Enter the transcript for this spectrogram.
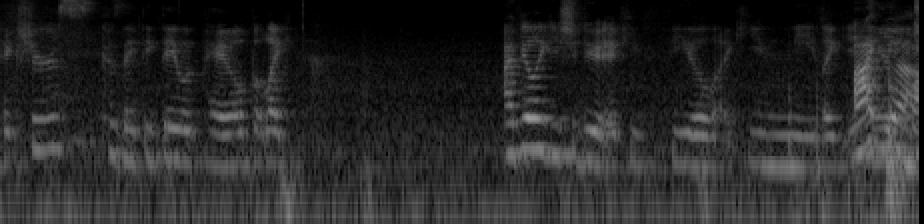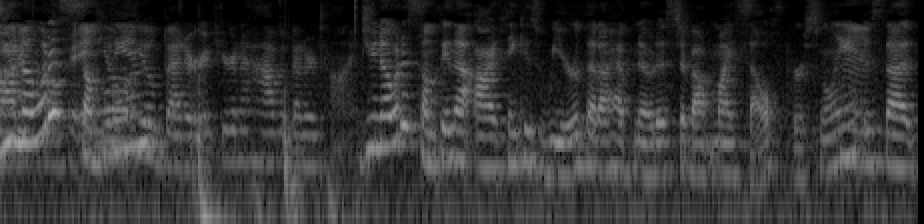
pictures because they think they look pale, but like, I feel like you should do it if you feel like you need, like, if I- your yeah. Do you know what is confident, You'll something- feel better if you're gonna have a better time. Do you know what is something that I think is weird that I have noticed about myself personally Mm. is that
